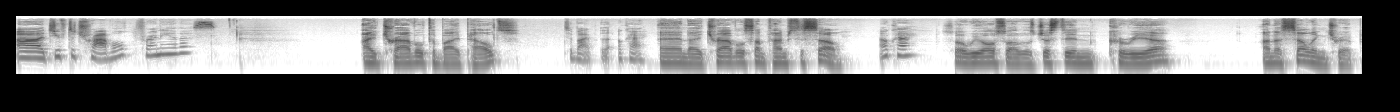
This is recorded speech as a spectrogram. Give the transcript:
Uh, do you have to travel for any of this I travel to buy pelts, to buy? Okay. and I travel sometimes to sell. Okay. So we also I was just in Korea on a selling trip.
